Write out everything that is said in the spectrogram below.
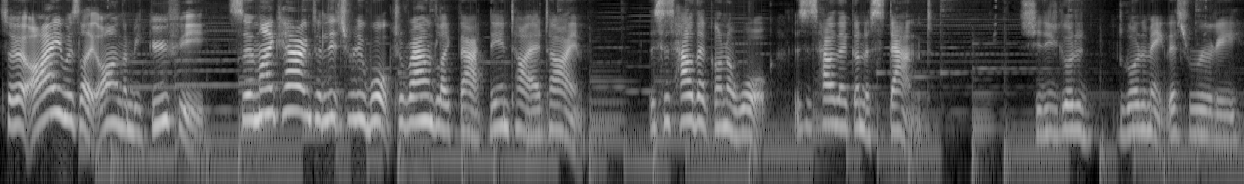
So I was like, oh, I'm to be goofy. So my character literally walked around like that the entire time. This is how they're to walk. This is how they're to stand. Should you go to go to make this really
